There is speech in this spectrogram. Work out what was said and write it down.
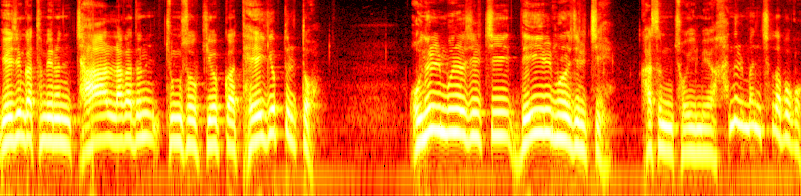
예전 같으면 잘 나가던 중소기업과 대기업들도 오늘 무너질지 내일 무너질지 가슴 조이며 하늘만 쳐다보고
